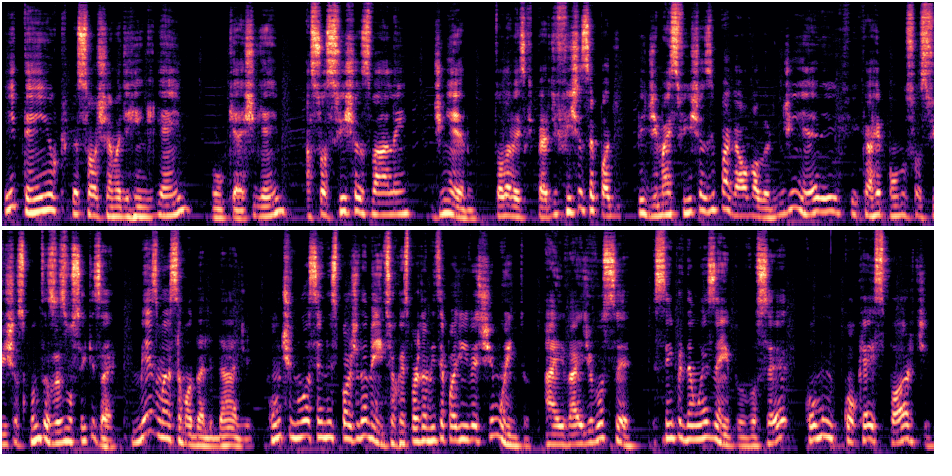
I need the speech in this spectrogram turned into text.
E tem o que o pessoal chama de ring game, ou cash game. As suas fichas valem dinheiro. Toda vez que perde fichas, você pode pedir mais fichas e pagar o valor em dinheiro e ficar repondo suas fichas quantas vezes você quiser. Mesmo essa modalidade, continua sendo esporte da mente, só que esporte da mente você pode investir muito. Aí vai de você. Sempre dá um exemplo. Você, como qualquer esporte,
